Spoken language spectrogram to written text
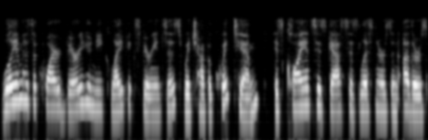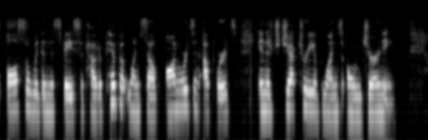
William has acquired very unique life experiences which have equipped him, his clients, his guests, his listeners, and others also within the space of how to pivot oneself onwards and upwards in the trajectory of one's own journey.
